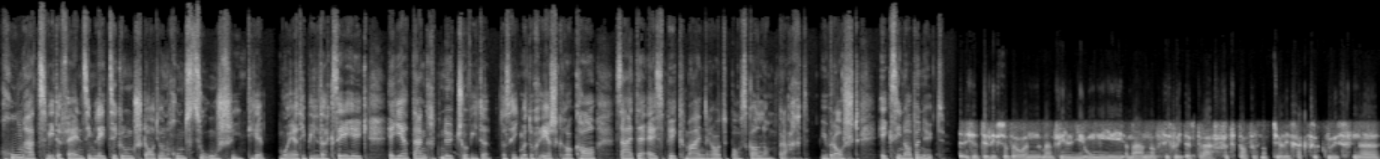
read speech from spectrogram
Kaum hat es wieder Fans im letzten Grundstadion kommt zu Ausschreitungen. Wo er die Bilder gesehen hat, hat er gedacht, nicht schon wieder. Das hat man doch erst gerade gehabt, sagt der SP-Gemeinderat Pascal Lamprecht. Überrascht hat sie ihn aber nicht. Es ist natürlich schon so, wenn, wenn viele junge Männer sich wieder treffen, dass es natürlich auch zu gewissen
